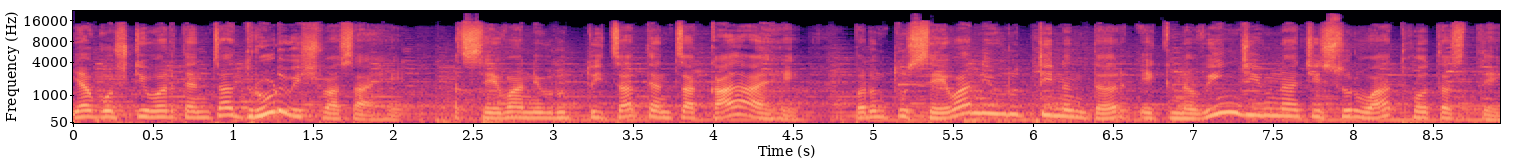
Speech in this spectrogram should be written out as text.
या गोष्टीवर त्यांचा दृढ विश्वास आहे. सेवानिवृत्तीचा त्यांचा काळ आहे परंतु सेवानिवृत्तीनंतर एक नवीन जीवनाची सुरुवात होत असते.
